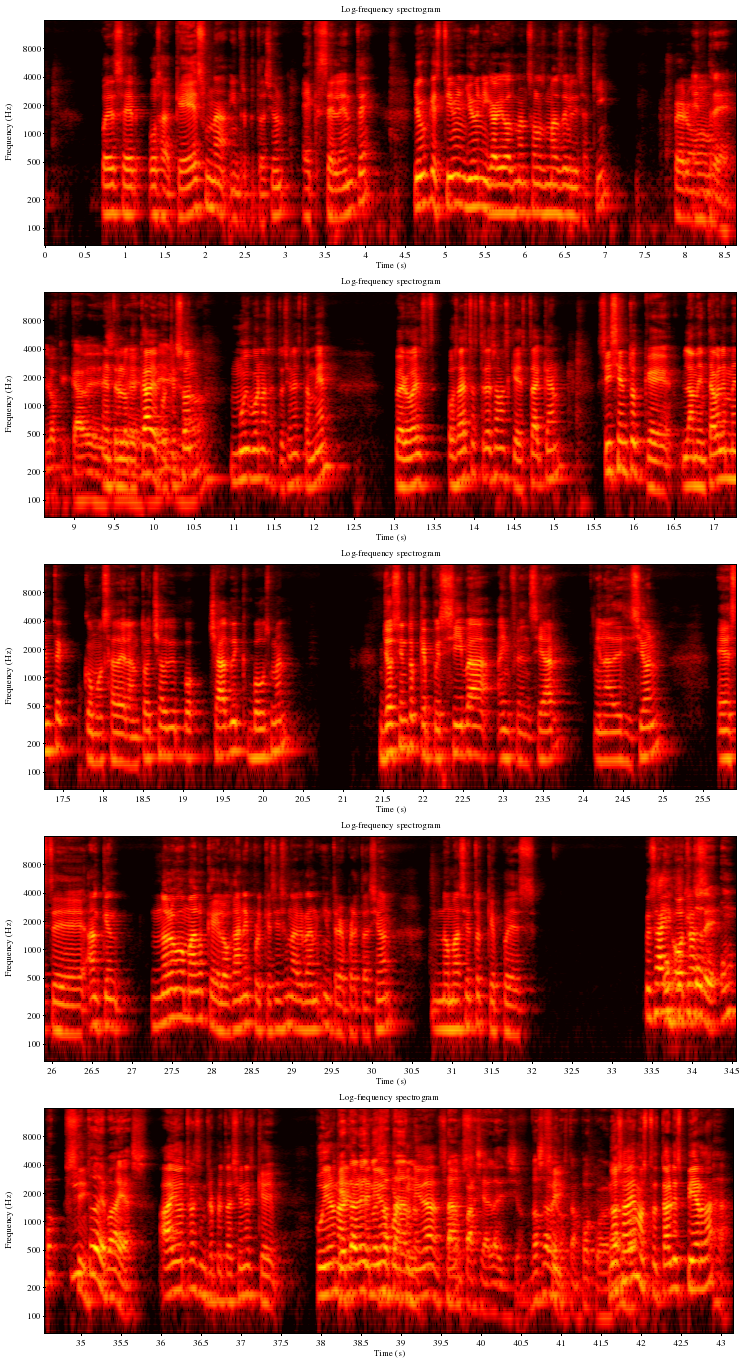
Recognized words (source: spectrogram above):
puede ser. O sea, que es una interpretación excelente. Yo creo que Steven Yeun y Gary Oldman son los más débiles aquí. Pero. Entre lo que cabe. Entre lo que cabe, porque son ¿no? muy buenas actuaciones también. Pero es, o sea, estas tres son las que destacan. Sí siento que, lamentablemente, como se adelantó Chadwick, Bo- Chadwick Boseman, yo siento que pues sí va a influenciar en la decisión. Este, aunque no lo veo malo que lo gane porque sí es una gran interpretación. Nomás siento que pues... Pues hay un poquito otras, de, un poquito de bias. hay otras interpretaciones que pudieron Que haber tal vez no tenido oportunidad, tan, ¿sabes? parcial la decisión. No sabemos Sí. tampoco, ¿verdad? No sabemos, tal vez pierda. Ajá.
